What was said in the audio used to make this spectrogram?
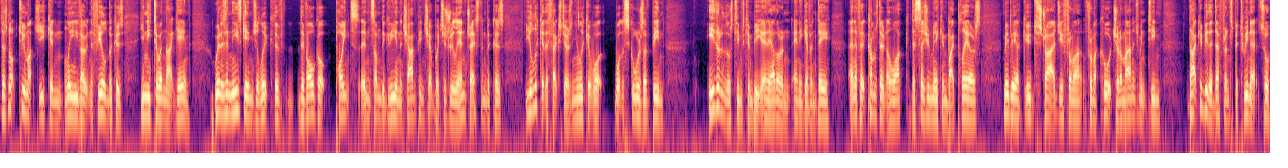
There's not too much you can leave out in the field because you need to win that game. Whereas in these games, you look, they've they've all got points in some degree in the championship, which is really interesting because you look at the fixtures and you look at what, what the scores have been. Either of those teams can beat any other on any given day, and if it comes down to luck, decision making by players, maybe a good strategy from a from a coach or a management team, that could be the difference between it. So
